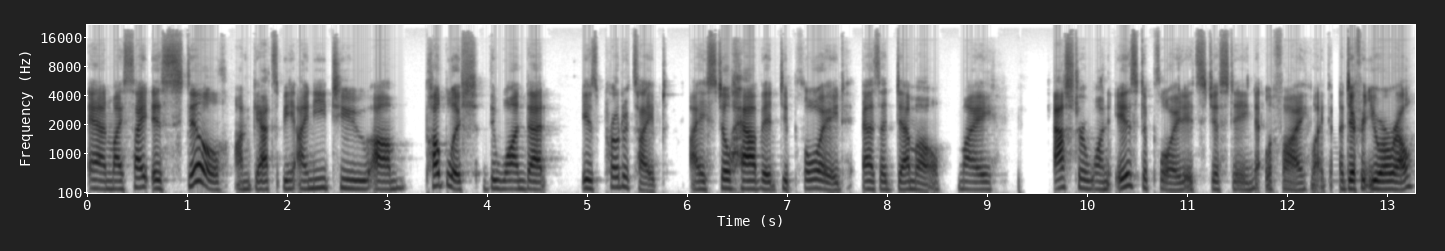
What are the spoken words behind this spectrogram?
and my site is still on Gatsby. I need to um, publish the one that is prototyped. I still have it deployed as a demo. My Astro one is deployed. It's just a Netlify, like a different URL.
